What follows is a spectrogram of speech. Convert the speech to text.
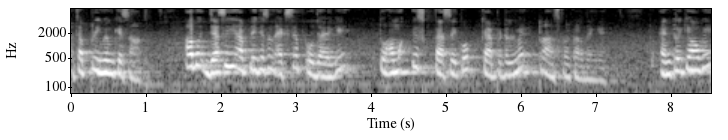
अच्छा प्रीमियम के साथ। अब जैसे ही एप्लीकेशन एक्सेप्ट हो जाएगी तो हम इस पैसे को कैपिटल में ट्रांसफ़र कर देंगे। तो एंट्री क्या होगी?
